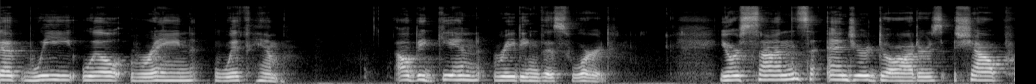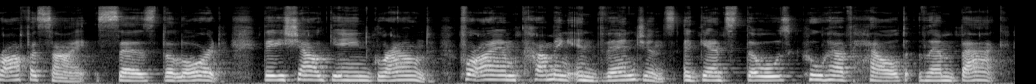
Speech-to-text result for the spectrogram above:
that we will reign with him. I'll begin reading this word. Your sons and your daughters shall prophesy, says the Lord. They shall gain ground, for I am coming in vengeance against those who have held them back,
